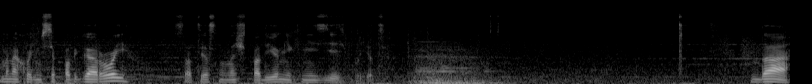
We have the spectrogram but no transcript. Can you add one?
Мы находимся под горой. Соответственно, значит, подъемник не здесь будет. Да,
